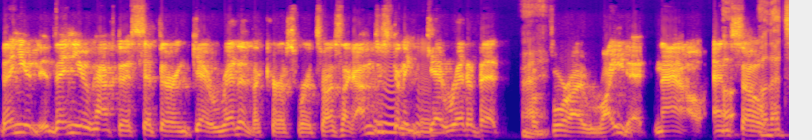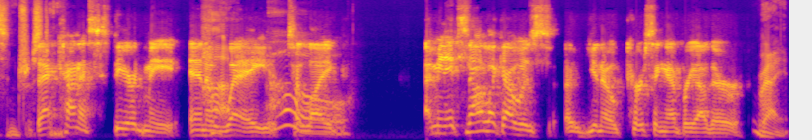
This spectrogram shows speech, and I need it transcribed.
then you then you have to sit there and get rid of the curse word. So I was like, I'm just going Mhm. to get rid of it Right. before I write it now. And oh, so oh, that's interesting. that kind of steered me in Huh. a way to like. Oh. I mean, it's not like I was, uh, you know, cursing every other right.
